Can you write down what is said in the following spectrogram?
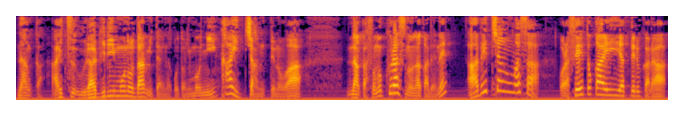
なんか、あいつ裏切り者だみたいなことにもう二回ちゃんってのは、なんかそのクラスの中でね、安倍ちゃんはさ、ほら生徒会やってるから、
